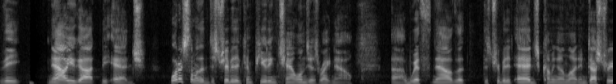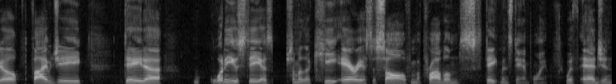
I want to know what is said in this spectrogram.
The, now you got the edge, what are some of the distributed computing challenges right now uh, with now the distributed edge coming online, industrial, 5G, data? What do you see as some of the key areas to solve from a problem statement standpoint with edge and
